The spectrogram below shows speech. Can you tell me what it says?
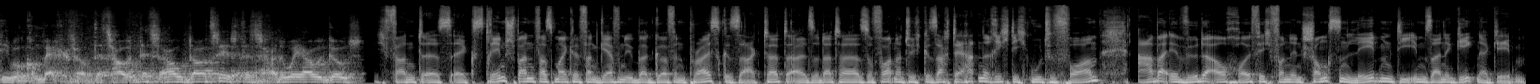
he will come back as well. That's how that's how darts is. That's how the way how it goes. Ich fand es extrem spannend, was Michael van Gerven über Gervin Price gesagt hat. Also, da hat er sofort natürlich gesagt, er hat eine richtig gute Form, aber er würde auch häufig von den Chancen leben, die ihm seine Gegner geben.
